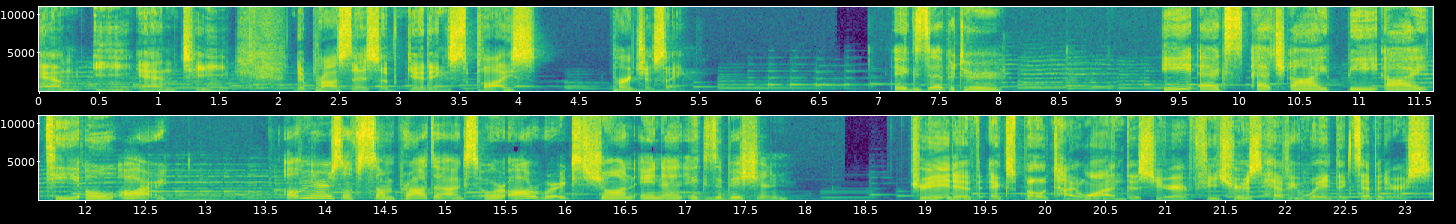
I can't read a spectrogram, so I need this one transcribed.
M E N T The process of getting supplies, purchasing. Exhibitor E X H I B I T O R Owners of some products or artworks shown in an exhibition. Creative Expo Taiwan this year features heavyweight exhibitors.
